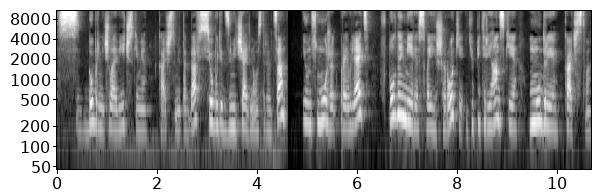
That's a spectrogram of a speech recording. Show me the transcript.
с добрыми человеческими качествами. Тогда все будет замечательного стрельца, и он сможет проявлять в полной мере свои широкие юпитерианские мудрые качества.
